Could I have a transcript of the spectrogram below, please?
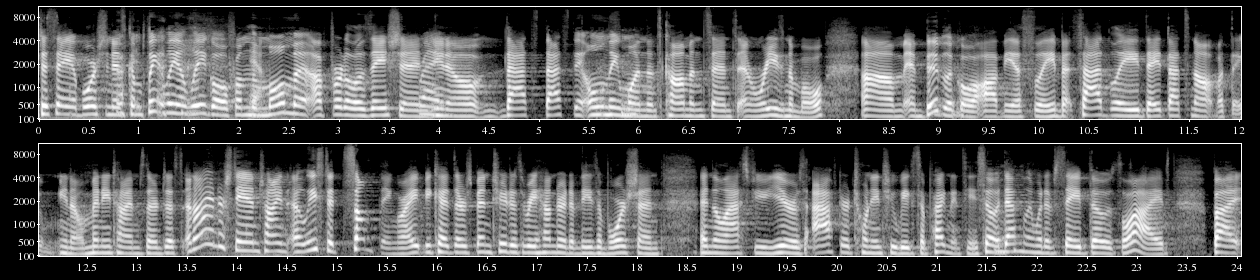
to say abortion is completely illegal from the moment of fertilization, right. you know, that's that's the only Mm-hmm. one that's common sense and reasonable um, and biblical, obviously. But sadly, they that's not what they, you know, many times they're just. And I understand trying. At least it's something, right? Because there's been two to three hundred of these abortion in the last few years after 22 weeks of pregnancy. So Mm-hmm. it definitely would have saved those lives. But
